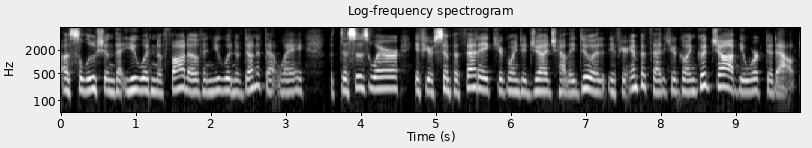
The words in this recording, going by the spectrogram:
a solution that you wouldn't have thought of and you wouldn't have done it that way. But this is where if you're sympathetic, you're going to judge how they do it. If you're empathetic, you're going, good job, you worked it out.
